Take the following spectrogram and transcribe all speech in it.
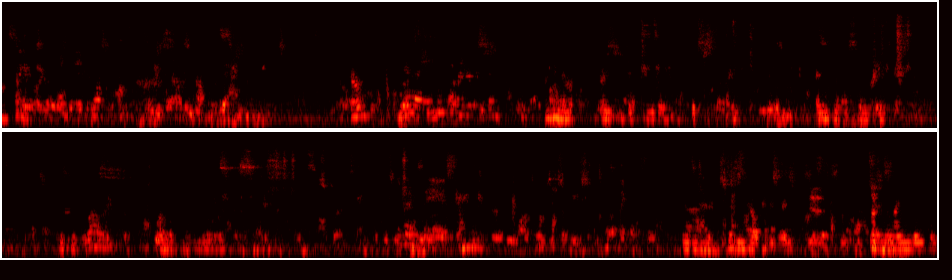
I know, I definitely don't have this. I don't have the same range. This is low. Well, Doesn't, doesn't help you, right? Yeah. Doesn't remind you of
